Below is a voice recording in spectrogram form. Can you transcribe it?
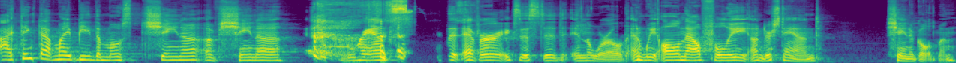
I think that might be the most Shayna of Shayna rants that ever existed in the world. And we all now fully understand Shayna Goldman.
